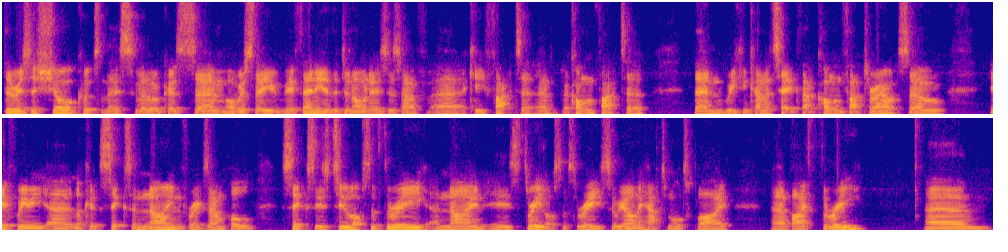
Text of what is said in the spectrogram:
there is a shortcut to this though, because um, obviously, if any of the denominators have uh, a key factor, a, a, common factor, then we can kind of take that common factor out. So, if we uh, look at six and nine, for example, six is two lots of three, and nine is three lots of three. So we only have to multiply uh, by three um,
